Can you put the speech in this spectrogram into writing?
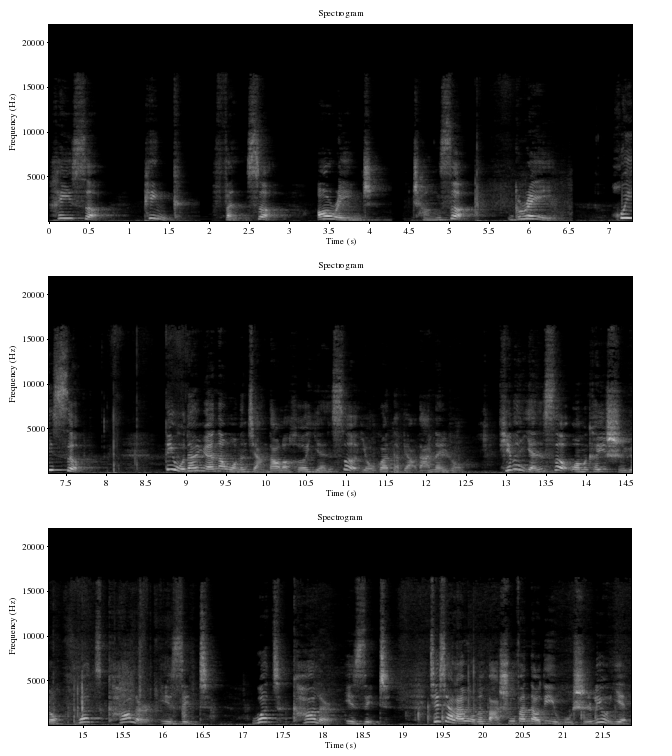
黑色，pink 粉色，orange 橙色，grey 灰色。第五单元呢，我们讲到了和颜色有关的表达内容。提问颜色，我们可以使用 What color is it？What color is it？接下来我们把书翻到第五十六页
